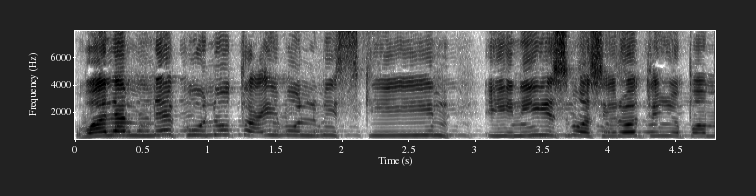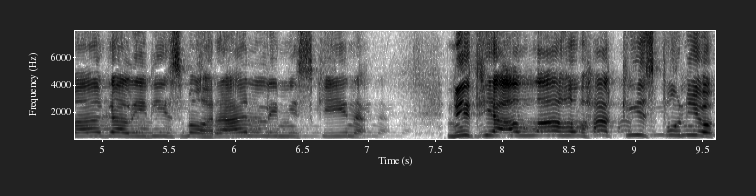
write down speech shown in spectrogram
Walam neku nut'imul miskin i nismo sirotinju pomagali, nismo hranili miskina. Niti je Allahov hak ispunio,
